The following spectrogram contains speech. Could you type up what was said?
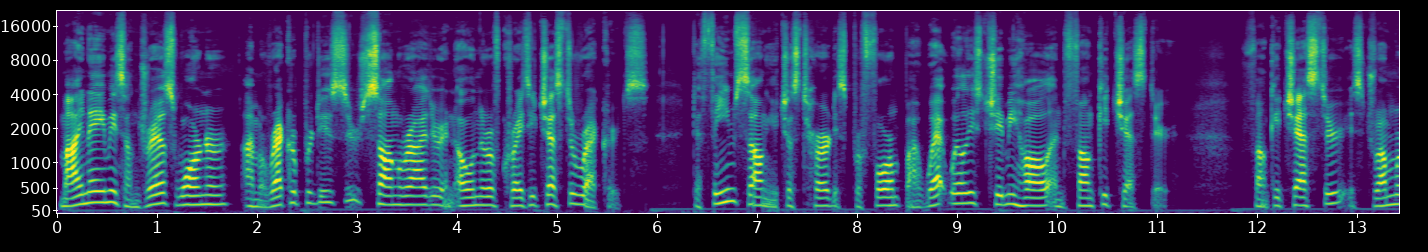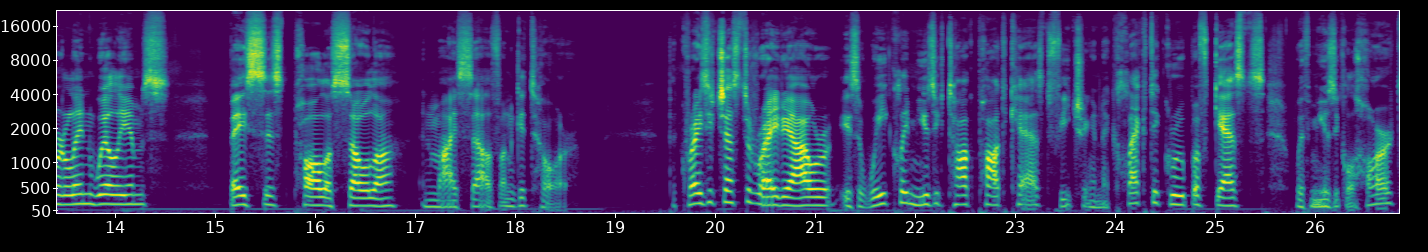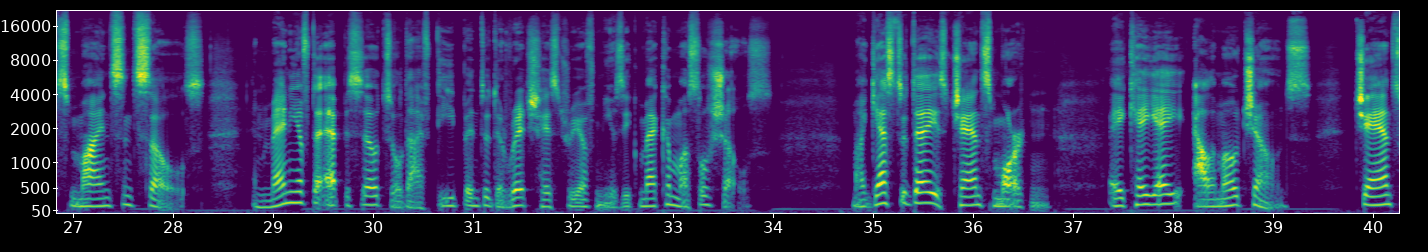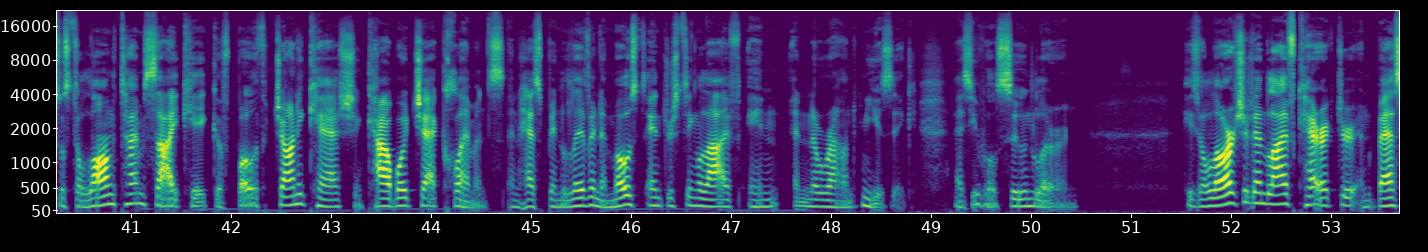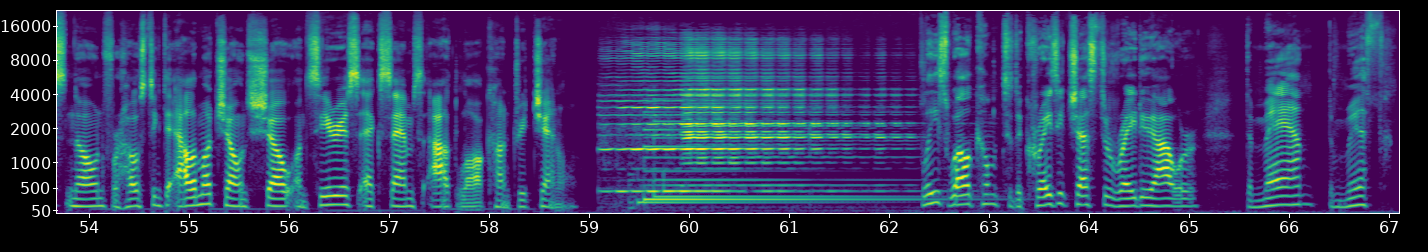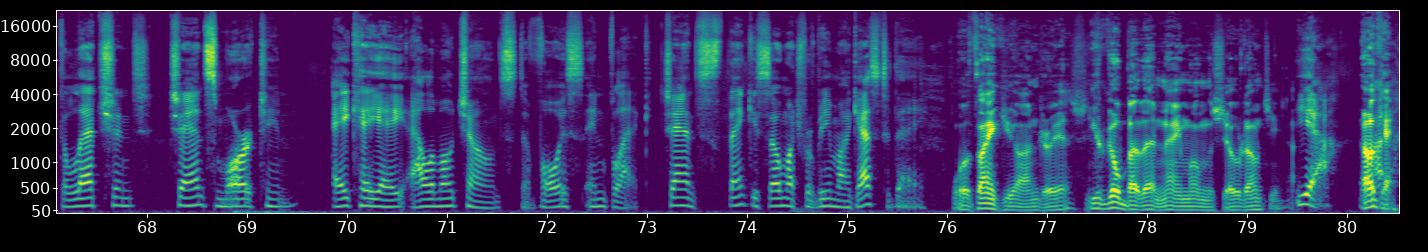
My name is Andreas Warner. I'm a record producer, songwriter, and owner of Crazy Chester Records. The theme song you just heard is performed by Wet Willie's Jimmy Hall and Funky Chester. Funky Chester is drummer Lynn Williams, bassist Paul Osola, and myself on guitar. The Crazy Chester Radio Hour is a weekly music talk podcast featuring an eclectic group of guests with musical hearts, minds, and souls. And many of the episodes will dive deep into the rich history of music Mecca Muscle Shoals. My guest today is Chance Martin, aka Alamo Jones. Chance was the longtime sidekick of both Johnny Cash and Cowboy Jack Clements and has been living a most interesting life in and around music, as you will soon learn. He's a larger than life character and best known for hosting the Alamo Jones show on Sirius XM's Outlaw Country channel. Please welcome to the Crazy Chester Radio Hour the man, the myth, the legend, Chance Martin, aka Alamo Jones, the voice in black. Chance, thank you so much for being my guest today. Well, thank you, Andreas. You go by that name on the show, don't you? Yeah. Okay.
